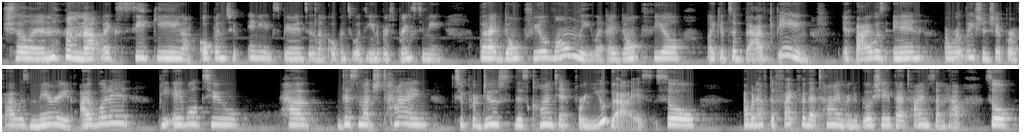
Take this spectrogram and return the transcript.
chilling. I'm not like seeking. I'm open to any experiences. I'm open to what the universe brings to me. But I don't feel lonely. Like, I don't feel like it's a bad thing. If I was in a relationship or if I was married, I wouldn't be able to have this much time to produce this content for you guys. So I would have to fight for that time or negotiate that time somehow. So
